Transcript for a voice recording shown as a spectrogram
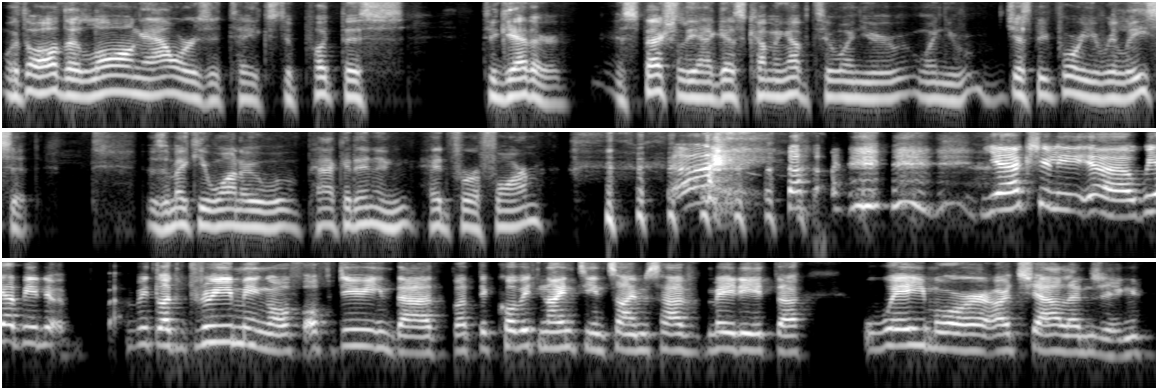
with all the long hours it takes to put this together, especially I guess coming up to when you're when you just before you release it, does it make you want to pack it in and head for a farm? yeah, actually, yeah, we have been bit like dreaming of, of doing that, but the COVID 19 times have made it uh, way more uh, challenging.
